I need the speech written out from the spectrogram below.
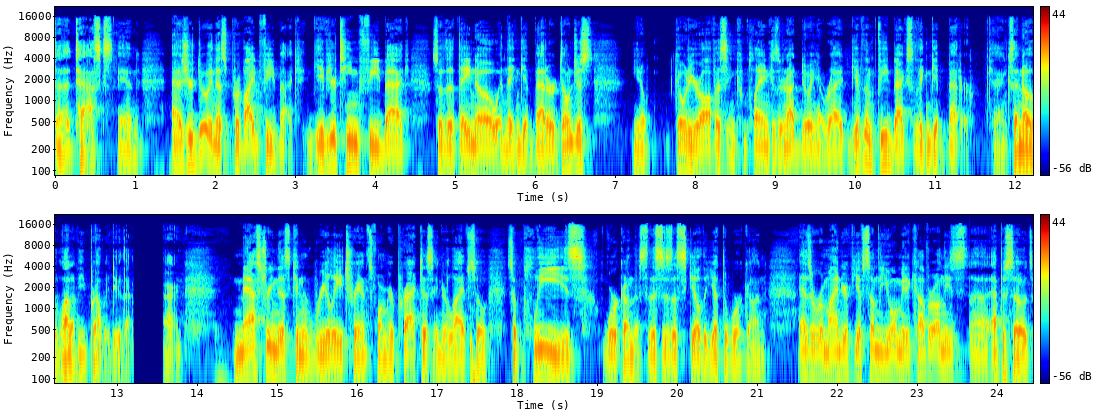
uh, tasks. And as you're doing this, provide feedback. Give your team feedback so that they know and they can get better. Don't just, you know, go to your office and complain because they're not doing it right. Give them feedback so they can get better. Okay. Because I know a lot of you probably do that. All right mastering this can really transform your practice and your life. So, so please work on this. this is a skill that you have to work on. As a reminder, if you have something you want me to cover on these uh, episodes,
